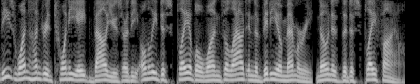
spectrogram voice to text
These 128 values are the only displayable ones allowed in the video memory known as the display file.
